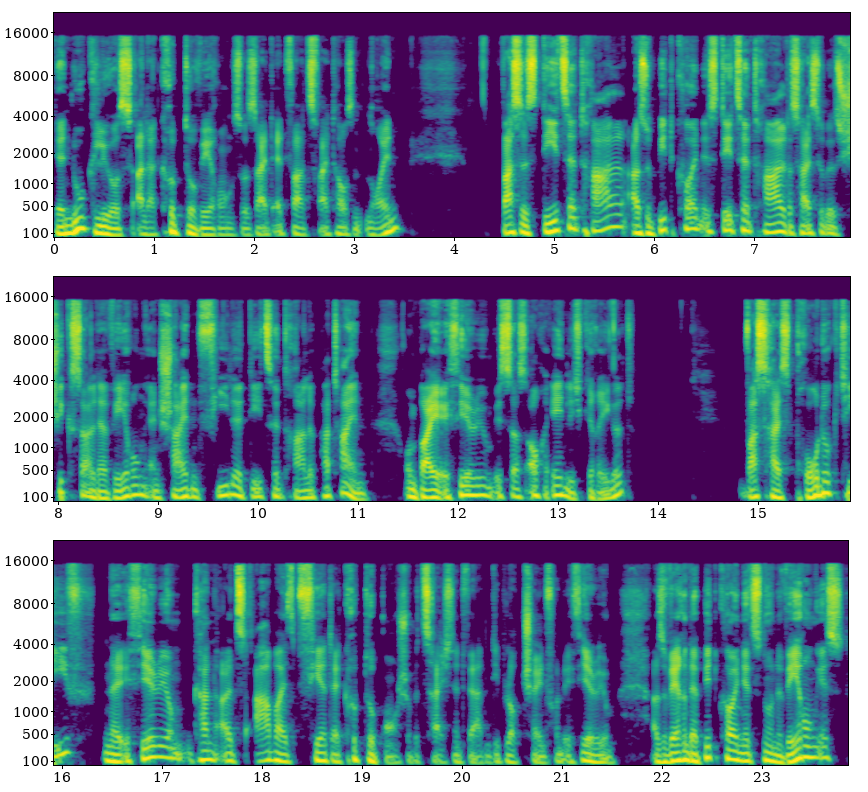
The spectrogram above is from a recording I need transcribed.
der Nukleus aller Kryptowährungen, so seit etwa 2009. Was ist dezentral? Also Bitcoin ist dezentral, das heißt über das Schicksal der Währung entscheiden viele dezentrale Parteien. Und bei Ethereum ist das auch ähnlich geregelt. Was heißt produktiv? Eine Ethereum kann als Arbeitspferd der Kryptobranche bezeichnet werden, die Blockchain von Ethereum. Also während der Bitcoin jetzt nur eine Währung ist,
